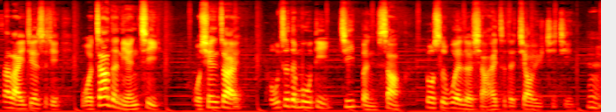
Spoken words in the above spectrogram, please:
再来一件事情，我这样的年纪，我现在投资的目的基本上都是为了小孩子的教育基金。嗯，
